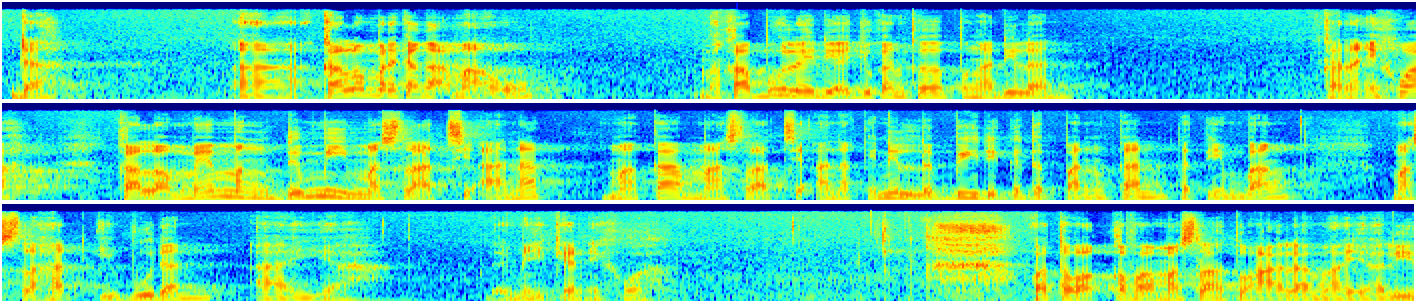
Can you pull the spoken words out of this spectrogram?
Dah. Uh, kalau mereka nggak mau maka boleh diajukan ke pengadilan. Karena ikhwah kalau memang demi maslahat si anak maka maslahat si anak ini lebih dikedepankan ketimbang maslahat ibu dan ayah. Demikian ikhwah wa tawaqqafa maslahatu ala ma yali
